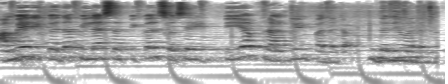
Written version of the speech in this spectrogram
ಅಮೆರಿಕದ ಫಿಲಾಸಫಿಕಲ್ ಸೊಸೈಟಿಯ ಫ್ರಾಂಕ್ಲಿನ್ ಪದಕ. ಧನ್ಯವಾದಗಳು.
